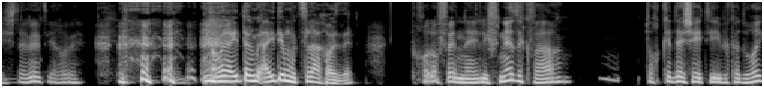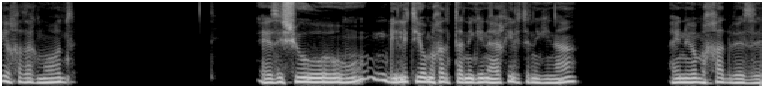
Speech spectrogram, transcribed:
השתניתי הרבה. אבל הייתי מוצלח בזה. בכל אופן, אה, לפני זה כבר, תוך כדי שהייתי בכדורגל חזק מאוד, איזשהו, גיליתי יום אחד את הנגינה, איך גיליתי את הנגינה? היינו יום אחד באיזה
